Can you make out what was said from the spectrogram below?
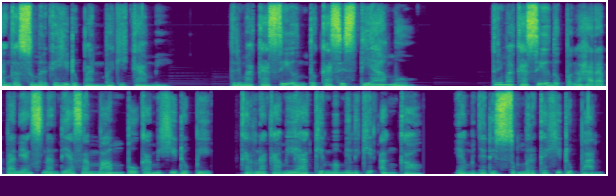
Engkau sumber kehidupan bagi kami. Terima kasih untuk kasih setiamu. Terima kasih untuk pengharapan yang senantiasa mampu kami hidupi karena kami yakin memiliki Engkau yang menjadi sumber kehidupan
